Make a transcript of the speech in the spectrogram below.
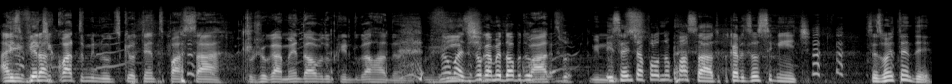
a Tem inspiração. 24 minutos que eu tento passar pro julgamento da obra do crime do Galardão. Não, mas o julgamento da obra do. 24 do- minutos. Isso a gente já falou no passado. O que eu quero dizer é o seguinte: vocês vão entender.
